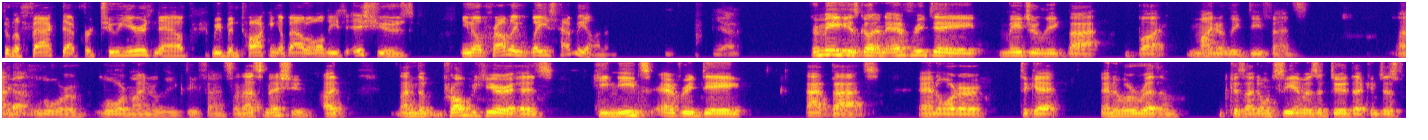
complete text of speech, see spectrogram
So the fact that for two years now we've been talking about all these issues, you know, probably weighs heavy on him. Yeah. For me, he's got an everyday major league bat, but minor league defense and Yeah. lower lower minor league defense, and that's an issue. I and the problem here is he needs everyday at bats in order to get into a rhythm because I don't see him as a dude that can just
